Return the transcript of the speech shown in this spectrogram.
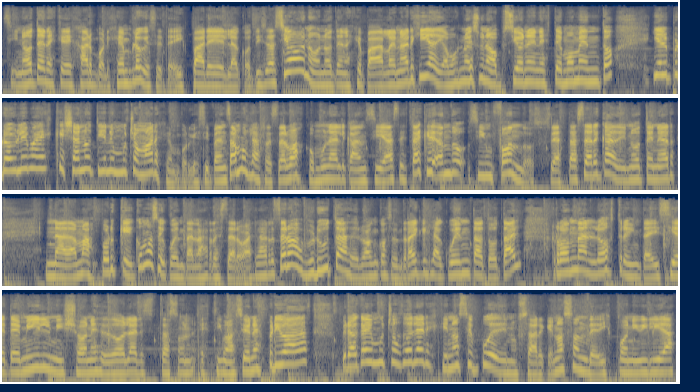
Si no tenés que dejar, por ejemplo, que se te dispare la cotización o no tenés que pagar la energía, digamos, no es una opción en este momento. Y el problema es que ya no tiene mucho margen, porque si pensamos las reservas como una alcancía, se está quedando sin fondos, o sea, está cerca de no tener nada más. ¿Por qué? ¿Cómo se cuentan las reservas? Las reservas brutas del Banco Central, que es la cuenta total, rondan los 37 mil millones de dólares. Estas son estimaciones privadas, pero acá hay muchos dólares que no se pueden usar, que no son de disponibilidad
